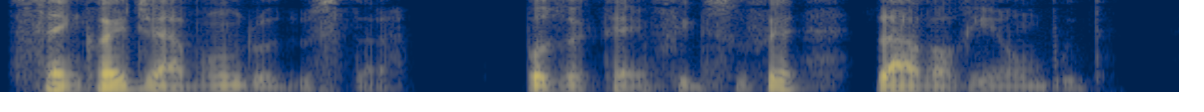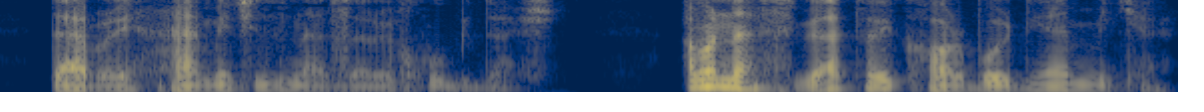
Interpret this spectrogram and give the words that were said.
سنکای جوان رو دوست دارم. بزرگترین فیلسوف رواقیون بود. درباره همه چیز نظر خوبی داشت. اما نصیحت های کاربردی هم می‌کرد.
